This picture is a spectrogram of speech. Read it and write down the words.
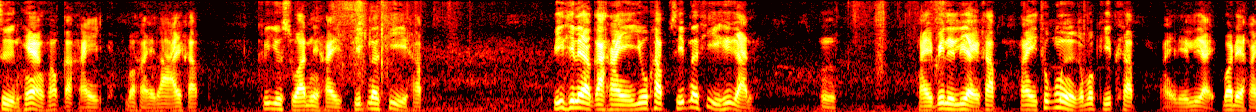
สื่นแห้งเขาก็ไหบ่ไหร้ายครับ คืออยู่สวนนี่ให้สิบนาทีครับ ปีที่แล้วก็ให้อยู่ครับสิบนาทีคือกันอืมให้ไปเรื่อยๆครับให้ทุกมือกับบ่พิษครับให้เรื่อยๆบ่ได้ให้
